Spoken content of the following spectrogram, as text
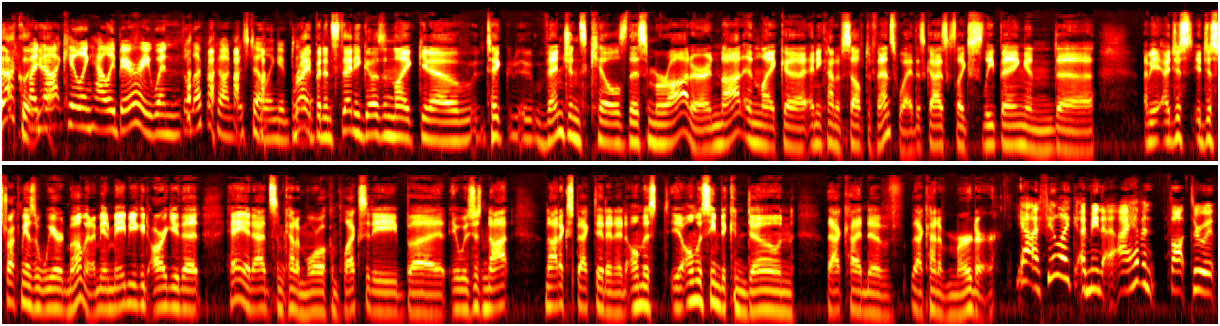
exactly, by yeah. not killing Halle Berry when the leprechaun was telling him to. Right, but instead he goes and like you know take vengeance kills this marauder, and not in like uh, any kind of self defense way. This guy's like sleeping, and uh, I mean, I just it just struck me as a weird moment. I mean, maybe you could argue that hey, it adds some kind of moral complexity, but it was just not not expected, and it almost it almost seemed to condone that kind of that kind of murder. Yeah, I feel like I mean I haven't thought through it.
